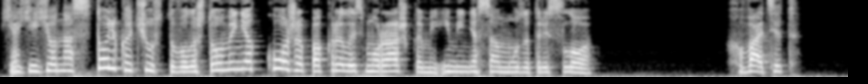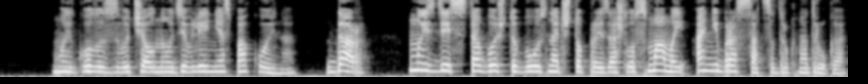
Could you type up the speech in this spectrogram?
Я ее настолько чувствовала, что у меня кожа покрылась мурашками и меня саму затрясло. «Хватит!» Мой голос звучал на удивление спокойно. «Дар, мы здесь с тобой, чтобы узнать, что произошло с мамой, а не бросаться друг на друга».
